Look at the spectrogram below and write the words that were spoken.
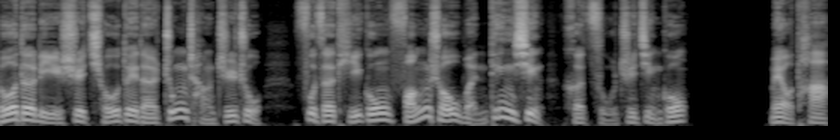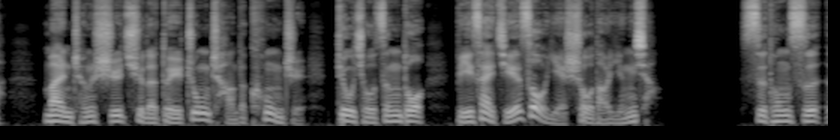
罗德里是球队的中场支柱，负责提供防守稳定性和组织进攻。没有他，曼城失去了对中场的控制，丢球增多，比赛节奏也受到影响。斯通斯、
